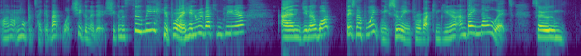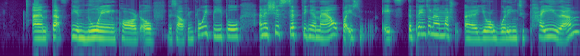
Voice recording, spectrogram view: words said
I'm not going to take it back. What's she going to do? Is she going to sue me for a Henry vacuum cleaner? And you know what? There's no point me suing for a vacuum cleaner, and they know it. So um, that's the annoying part of the self-employed people, and it's just sifting them out. But it's it's depends on how much uh, you are willing to pay them,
